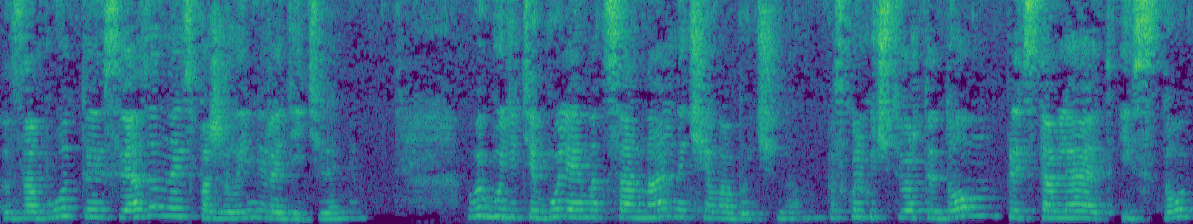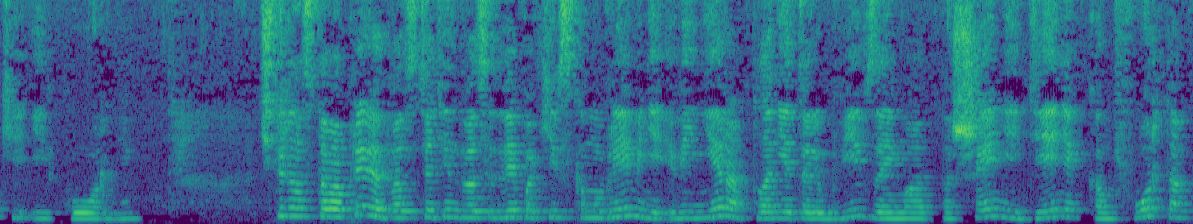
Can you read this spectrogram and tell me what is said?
заботы, связанные с пожилыми родителями. Вы будете более эмоциональны, чем обычно, поскольку четвертый дом представляет истоки и корни. 14 апреля 21-22 по киевскому времени Венера, планета любви, взаимоотношений, денег, комфорта,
